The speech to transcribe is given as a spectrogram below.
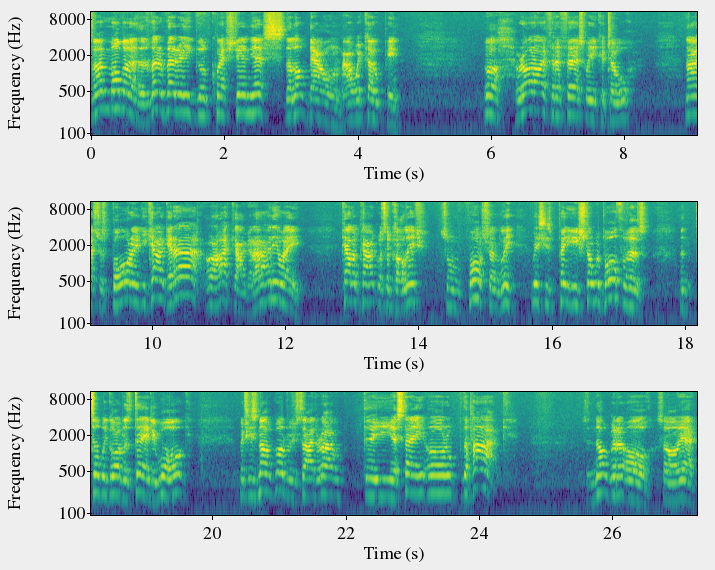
Uh, Mama, that's a very, very good question. Yes, the lockdown, how we're coping. Oh, we're alright for the first week or two. Now it's just boring, you can't get out, or I can't get out anyway. Callum can't go to college, so unfortunately Mrs P is stuck with both of us until we go on his daily walk, which is not good, which is either around the estate or up the park. It's not good at all, so yeah,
